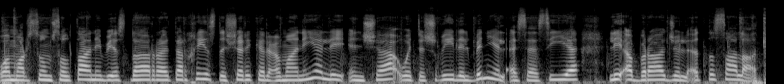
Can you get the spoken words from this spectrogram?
ومرسوم سلطاني بإصدار ترخيص للشركة العمانية لإنشاء وتشغيل البنية الأساسية لأبراج الاتصالات.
